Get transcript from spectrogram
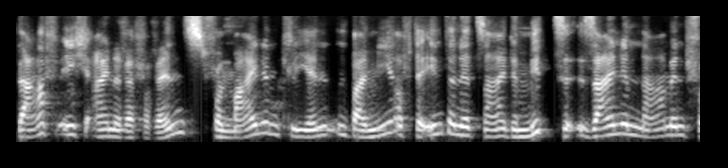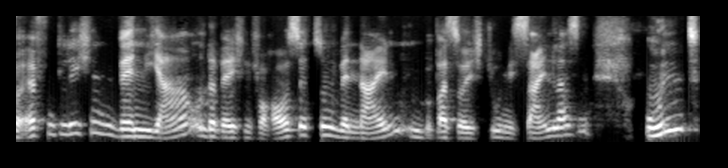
darf ich eine Referenz von meinem Klienten bei mir auf der Internetseite mit seinem Namen veröffentlichen? Wenn ja, unter welchen Voraussetzungen? Wenn nein, was soll ich tun, nicht sein lassen? Und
